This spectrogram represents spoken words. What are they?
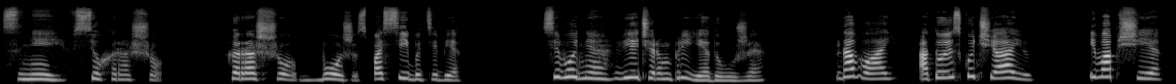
С ней все хорошо. Хорошо, Боже, спасибо тебе. Сегодня вечером приеду уже. Давай, а то я скучаю. И вообще,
